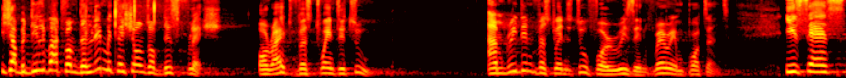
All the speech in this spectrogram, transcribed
It shall be delivered from the limitations of this flesh. All right, verse 22. I'm reading verse 22 for a reason, very important. He says,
